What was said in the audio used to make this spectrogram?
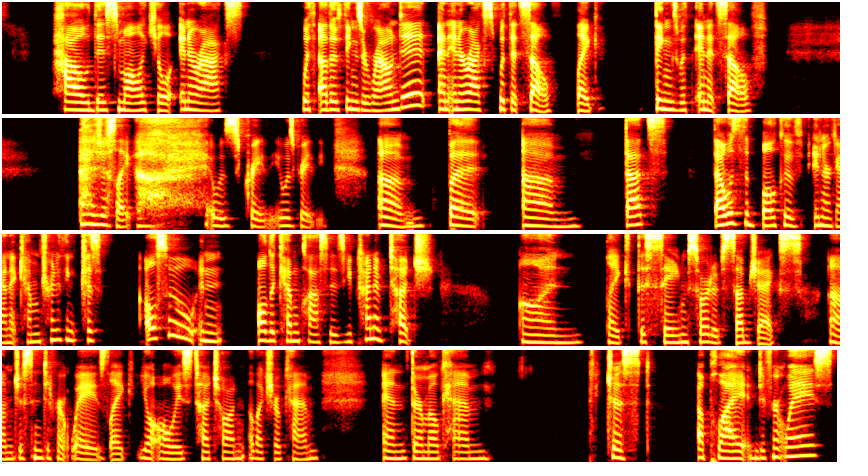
how this molecule interacts with other things around it and interacts with itself like things within itself. I was just like it was crazy. It was crazy. Um but um that's that was the bulk of inorganic chem. I'm trying to think because also in all the chem classes you kind of touch on like the same sort of subjects um, just in different ways. Like you'll always touch on electrochem and thermochem, just apply it in different ways.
